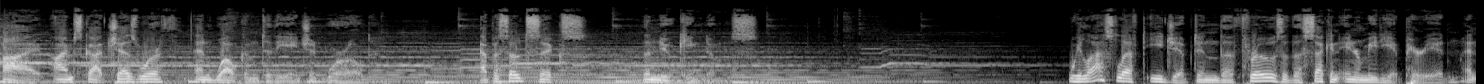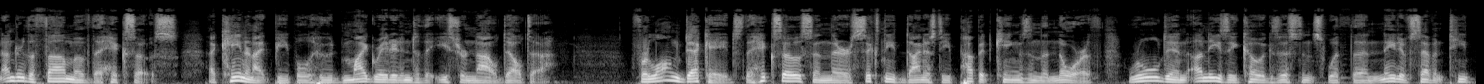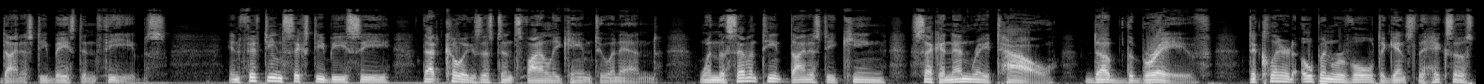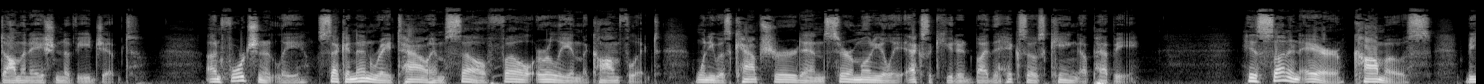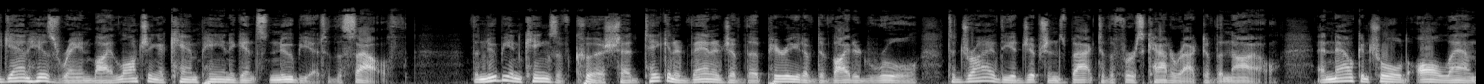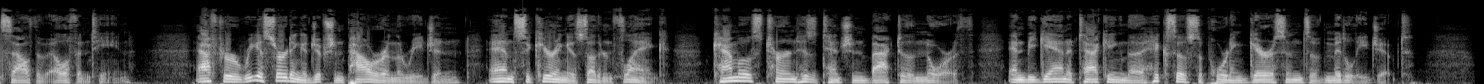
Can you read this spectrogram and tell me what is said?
Hi, I'm Scott Chesworth, and welcome to the Ancient World. Episode 6 The New Kingdoms. We last left Egypt in the throes of the Second Intermediate Period and under the thumb of the Hyksos, a Canaanite people who'd migrated into the eastern Nile Delta. For long decades, the Hyksos and their 16th dynasty puppet kings in the north ruled in uneasy coexistence with the native 17th dynasty based in Thebes. In 1560 BC, that coexistence finally came to an end, when the 17th dynasty king Seqenenre Tao, dubbed the Brave, declared open revolt against the Hyksos domination of Egypt. Unfortunately, Seqenenre Tao himself fell early in the conflict, when he was captured and ceremonially executed by the Hyksos king Apepi. His son and heir, Kamose, began his reign by launching a campaign against Nubia to the south. The Nubian kings of Kush had taken advantage of the period of divided rule to drive the Egyptians back to the first cataract of the Nile, and now controlled all land south of Elephantine. After reasserting Egyptian power in the region and securing his southern flank, Kamose turned his attention back to the north and began attacking the Hyksos supporting garrisons of Middle Egypt.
